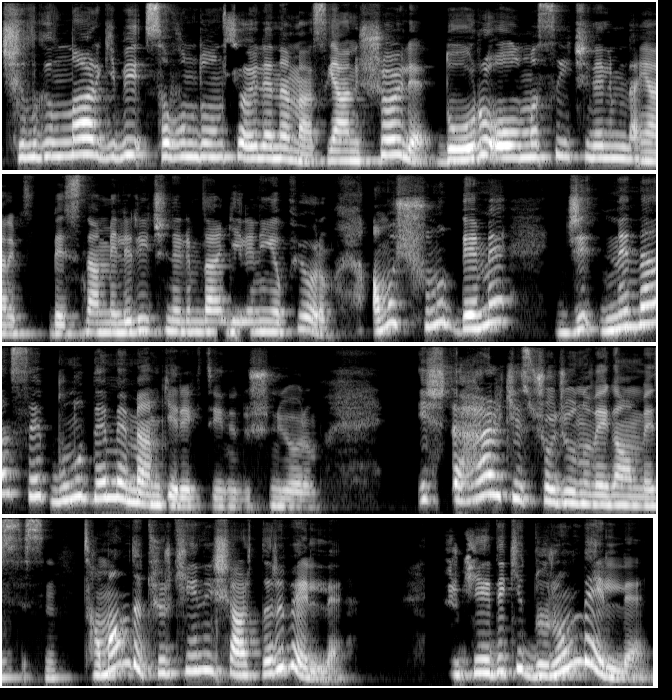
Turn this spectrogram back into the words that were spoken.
çılgınlar gibi savunduğum söylenemez. Yani şöyle, doğru olması için elimden yani beslenmeleri için elimden geleni yapıyorum ama şunu deme nedense bunu dememem gerektiğini düşünüyorum. İşte, herkes çocuğunu vegan beslesin. Tamam da Türkiye'nin şartları belli. Türkiye'deki durum belli.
